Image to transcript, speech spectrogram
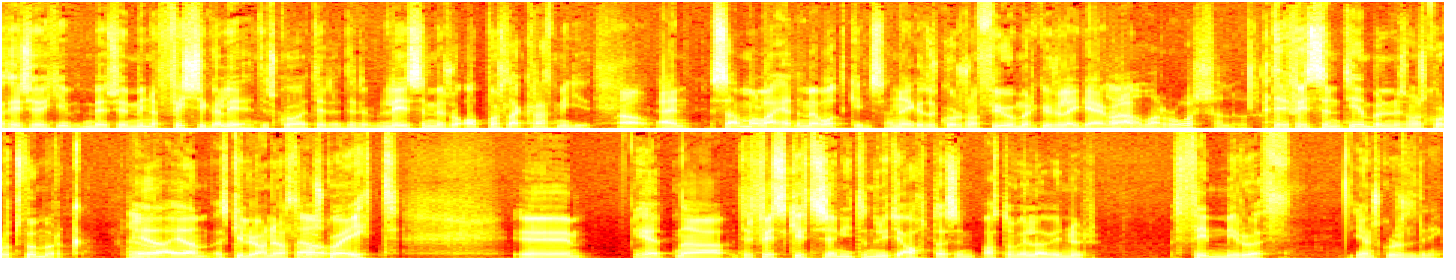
að þeir séu ekki með þessu minna fysika lið? Þetta er, sko, þetta er, þetta er lið sem er svo opbáslega kraftmikið. Já. en sammála hérna með Watkins hann er getur skorað svona fjögur mörg í þessu leiki Já, eitthvað. hann var rosalegur. Þetta er í fyrst sem tíðanbölinu sem hann skorað tvö mörg Já. Eða, eða skilur hann er alltaf bara skoða eitt. Um, hérna, þetta er fyrst skipti sem 1998 sem Aston Villa vinnur fimm í röð í ennskúröldinni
